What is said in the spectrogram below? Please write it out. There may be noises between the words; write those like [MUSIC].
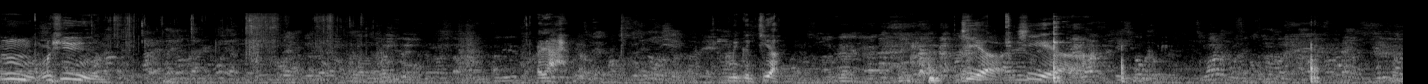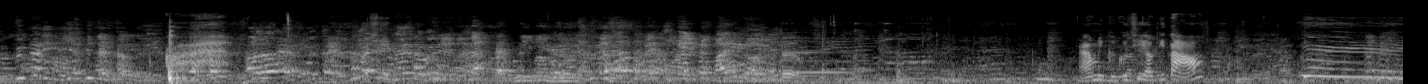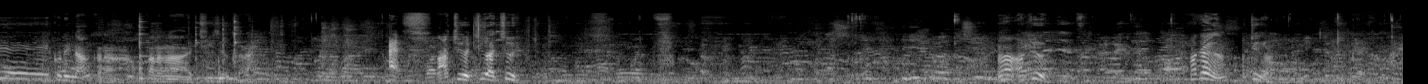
음, 맛있. 아야, 미끈 찌야, 찌야, 찌야. cần chia chia chia 맛있 à mình cần có chia cái táo yeah. có đi nắng cả nào cả là chi dự cả này à, à chưa chưa chưa 아, 아주. 아까는 아주요. 이거. 음,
